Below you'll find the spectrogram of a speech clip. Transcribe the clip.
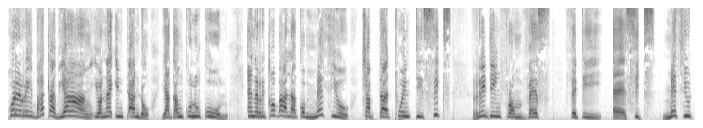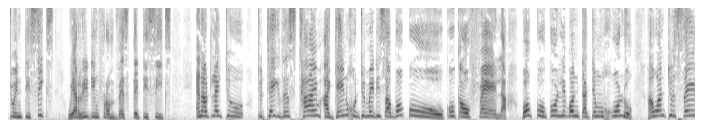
Gore re batla byang yona intando yakaNkuluNkulu? And re tlo bala ko Matthew chapter 26 reading from verse 36 Matthew 26 we are reading from verse 36 and I would like to to take this time again go dumedisa bokoko kaofela. Bokoko le bontatemogolo. I want to say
